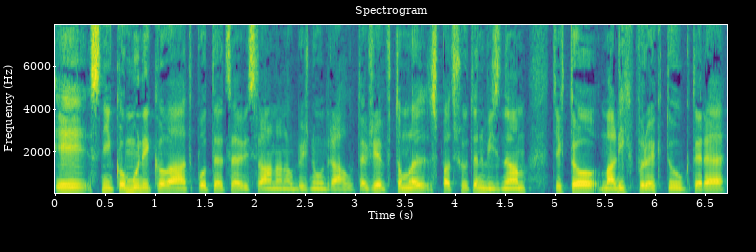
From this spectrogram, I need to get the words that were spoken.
i s ní komunikovat po té, co je vyslána na oběžnou dráhu. Takže v tomhle spatřuju ten význam těchto malých projektů, které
